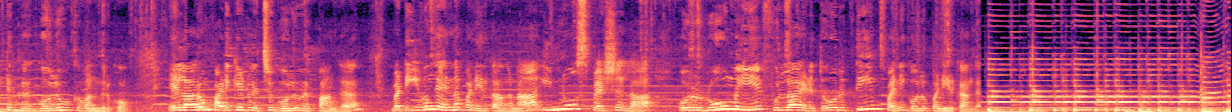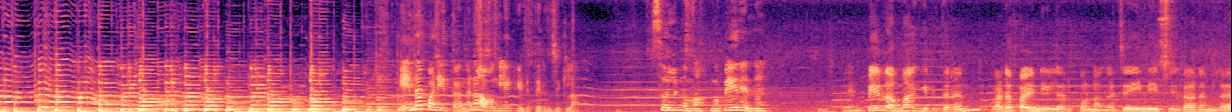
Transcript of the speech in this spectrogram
வீட்டுக்கு கொலுவுக்கு வந்திருக்கோம். எல்லாரும் படிக்கட்டு வச்சு கொலு வைப்பாங்க. பட் இவங்க என்ன பண்ணியிருக்காங்கன்னா இன்னும் ஸ்பெஷலா ஒரு ரூமையே ஃபுல்லாக எடுத்து ஒரு தீம் பண்ணி கொலு பண்ணியிருக்காங்க என்ன பண்ணியிருக்காங்கன்னு அவங்களே கேட்டு தெரிஞ்சுக்கலாம். சொல்லுங்கம்மா உங்க பேர் என்ன? என் பேர் ரமா கிரிதரன் வடபழனியில் இருக்கோம் நாங்கள் ஜெயின் ஏசி கார்டனில்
